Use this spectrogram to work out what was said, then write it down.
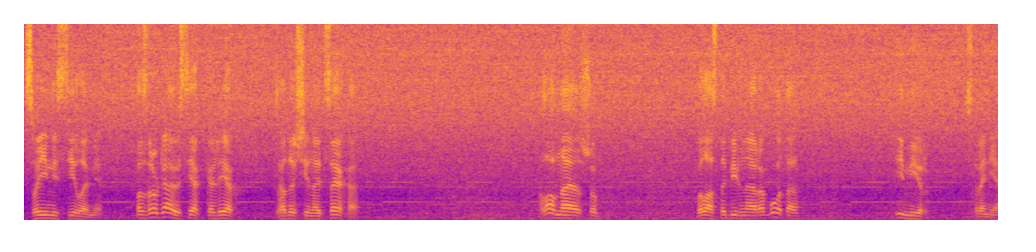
своими силами. Поздравляю всех коллег с годовщиной цеха. Главное, чтобы была стабильная работа и мир в стране.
